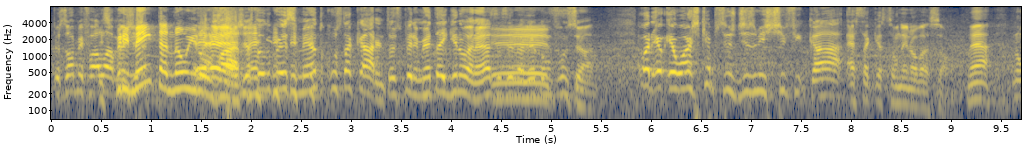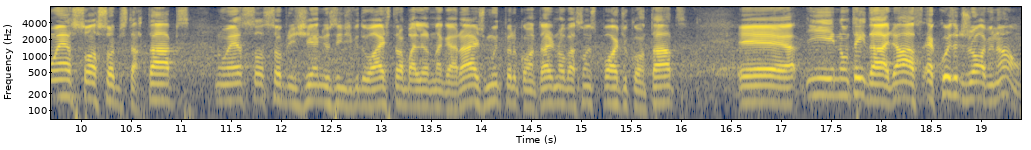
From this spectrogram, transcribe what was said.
pessoal me fala... Experimenta mas, não inovar, É, né? gestão do conhecimento custa caro, então experimenta a ignorância, Isso. você vai ver como funciona. Agora, eu, eu, acho que é preciso desmistificar essa questão da inovação. Né? Não é só sobre startups, não é só sobre gênios individuais trabalhando na garagem, muito pelo contrário, inovação esporte de contato. É, e não tem idade, ah, é coisa de jovem, não.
